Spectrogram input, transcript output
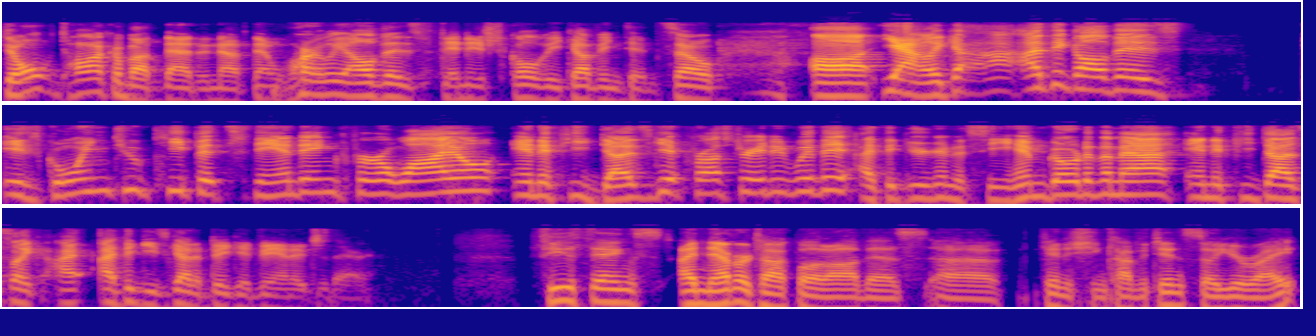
don't talk about that enough. That Warlley Alves finished Colby Covington. So, uh, yeah, like I, I think Alves is going to keep it standing for a while. And if he does get frustrated with it, I think you're going to see him go to the mat. And if he does, like I, I think he's got a big advantage there. Few things I never talk about Alves uh, finishing Covington, so you're right.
